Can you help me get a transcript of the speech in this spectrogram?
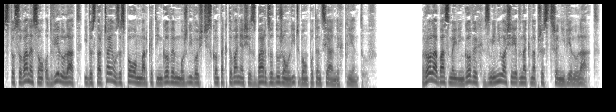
Stosowane są od wielu lat i dostarczają zespołom marketingowym możliwość skontaktowania się z bardzo dużą liczbą potencjalnych klientów. Rola baz mailingowych zmieniła się jednak na przestrzeni wielu lat.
